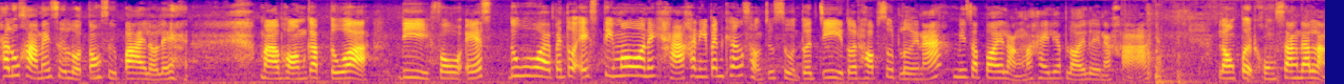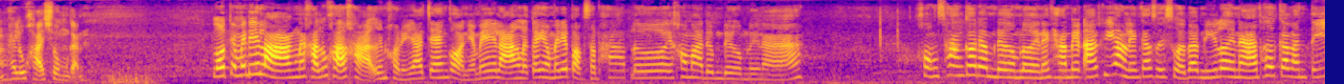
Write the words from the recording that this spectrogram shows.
ถ้าลูกค้าไม่ซื้อรถต้องซื้อป้ายแล้วแหละ มาพร้อมกับตัว D4S ด้วยเป็นตัว Extremo นะคะ คันนี้เป็นเครื่อง 2.0 ตัว G ตัวท็อปสุดเลยนะ มีสปอยหลังมาให้เรียบร้อยเลยนะคะ ลองเปิดโครงสร้างด้านหลังให้ลูกค้าชมกันรถยังไม่ได้ล้างนะคะ ลูกค้าขาเอิญขออนุญาตแจ้งก่อนยังไม่ได้ล้างแล้วก็ยังไม่ได้ปรับสภาพเลยเข้ามาเดิมๆเลยนะโครงสร้างก็เดิมๆเลยนะคะเม็ดอาร์ทุกอย่างเรียงกันสวยๆแบบนี้เลยนะ เพื่อการันตี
